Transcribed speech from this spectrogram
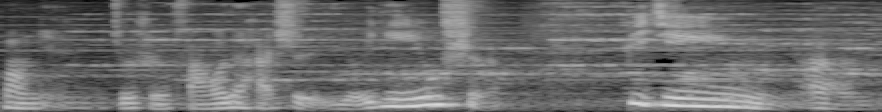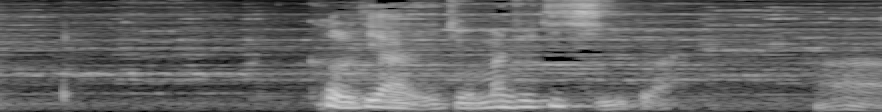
方面，就是法国队还是有一定优势的。毕竟，呃，克罗地亚也就曼朱基奇，对吧？啊。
